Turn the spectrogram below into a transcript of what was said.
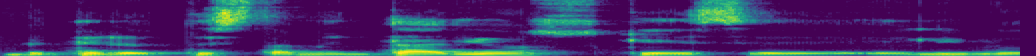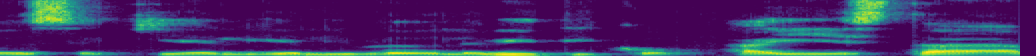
veterotestamentarios, que es eh, el libro de Ezequiel y el libro de Levítico. Ahí está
